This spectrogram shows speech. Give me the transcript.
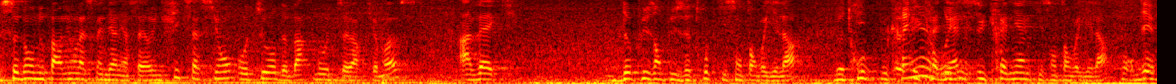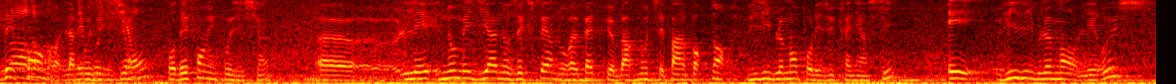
ce dont nous parlions la semaine dernière, c'est-à-dire une fixation autour de Bakhmut-Artyomovsk avec de plus en plus de troupes qui sont envoyées là. De troupes ukrainiennes, ukrainiennes, qui sont envoyées là pour, défendre, la position, pour défendre une position. Euh, nos médias, nos experts nous répètent que Bakhmut c'est pas important. Visiblement pour les Ukrainiens si, et visiblement les Russes euh,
